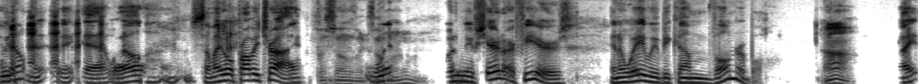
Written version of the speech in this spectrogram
We don't, yeah, well, somebody will probably try. That sounds like when- When we've shared our fears, in a way, we become vulnerable. Ah, right?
